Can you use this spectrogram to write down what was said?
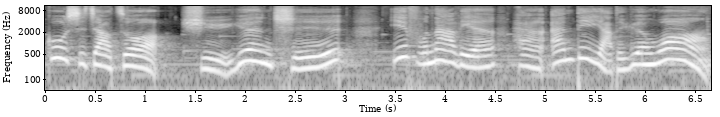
故事叫做《许愿池》，伊芙娜莲和安蒂亚的愿望。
